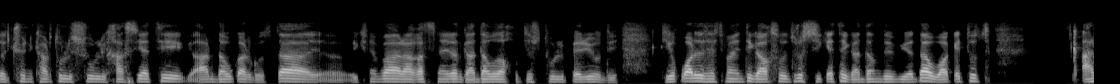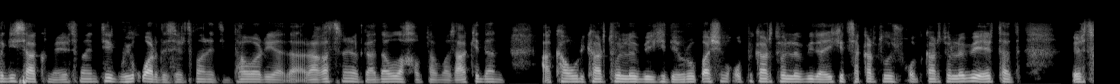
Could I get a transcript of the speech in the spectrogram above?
და ჩვენი ქართული სული ხასიათი არ დავკარგოთ და იქნება რაღაცნაირად გადავლახოთ ეს რთული პერიოდი. გიყვარდეთ ერთმანეთი, გახსოვდეთ რომ სიკეთე გადამდებია და ვაკეთოთ კარგი საქმე, ერთმანეთი გვიყვარდეს ერთმანეთი მთავარია და რაღაცნაირად გადავლახავთ ამას. აქედან აქაური ქართველები, იქით ევროპაში მყოფი ქართველები და იქით საქართველოში მყოფი ქართველები ერთად ერთ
